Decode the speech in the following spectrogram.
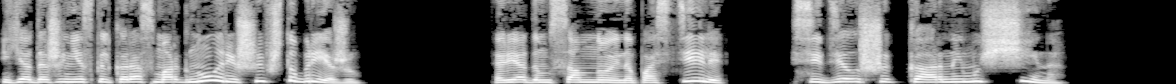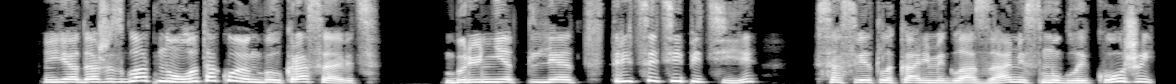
я даже несколько раз моргнула, решив, что брежу. Рядом со мной на постели сидел шикарный мужчина. Я даже сглотнула, такой он был красавец. Брюнет лет тридцати пяти, со светло-карими глазами, смуглой кожей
